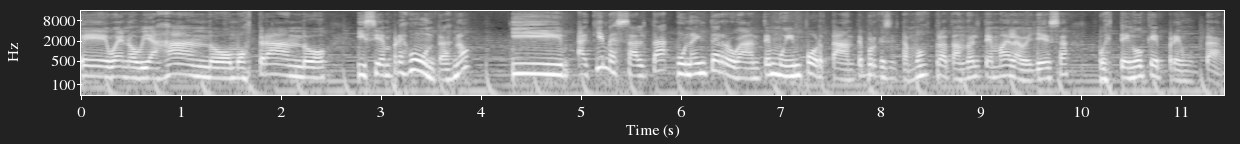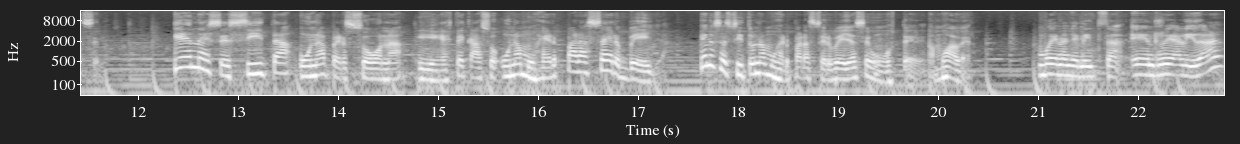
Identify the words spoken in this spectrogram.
eh, bueno, viajando, mostrando y siempre juntas, ¿no? Y aquí me salta una interrogante muy importante porque si estamos tratando el tema de la belleza, pues tengo que preguntárselo. ¿Qué necesita una persona, y en este caso una mujer, para ser bella? ¿Qué necesita una mujer para ser bella según ustedes? Vamos a ver. Bueno, Angelitza, en realidad,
